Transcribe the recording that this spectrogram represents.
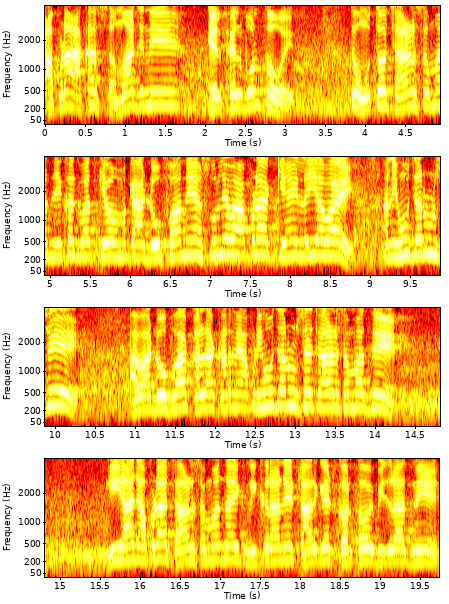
આપણા આખા સમાજને એલફેલ બોલતો હોય. તો હું તો ચારણ સમાજને એક જ વાત કહેવા કે આ ડોફાને શું લેવા આપણા ક્યાંય લઈ આવાય? અને શું જરૂર છે? આવા ડોફા કલાકારને આપણી શું જરૂર છે ચારણ સમાજને? એ આજ આપણા ચારણ સમાજના એક દીકરાને ટાર્ગેટ કરતો હોય ગુજરાતને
